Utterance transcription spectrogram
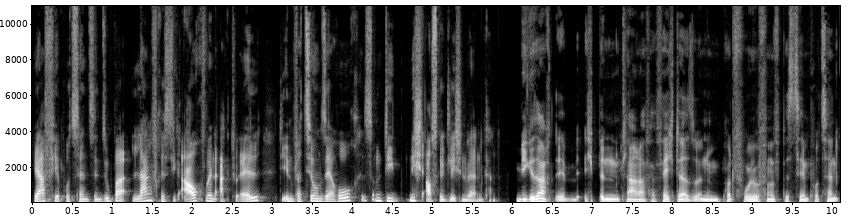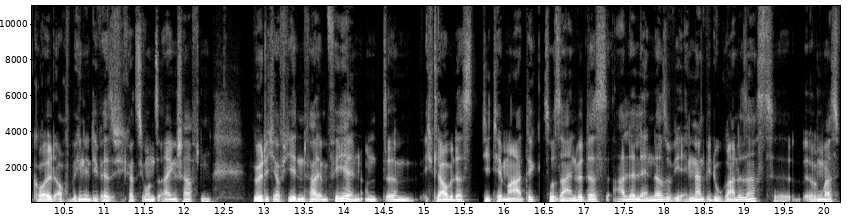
Ja, 4% sind super, langfristig, auch wenn aktuell die Inflation sehr hoch ist und die nicht ausgeglichen werden kann. Wie gesagt, ich bin ein klarer Verfechter, also in einem Portfolio 5 bis 10% Gold, auch wegen den Diversifikationseigenschaften, würde ich auf jeden Fall empfehlen. Und ähm, ich glaube, dass die Thematik so sein wird, dass alle Länder, so wie England, wie du gerade sagst, äh, irgendwas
